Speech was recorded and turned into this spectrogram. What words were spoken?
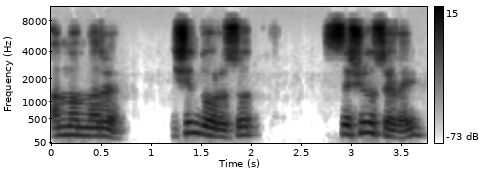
anlamları işin doğrusu size şunu söyleyeyim.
